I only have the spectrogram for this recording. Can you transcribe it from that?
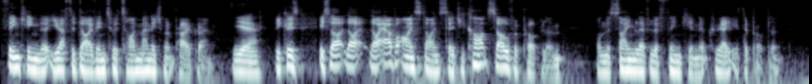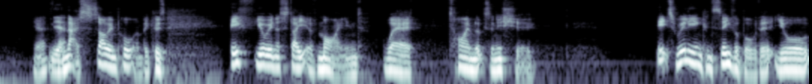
thinking that you have to dive into a time management program Yeah. because it's like like like Albert Einstein said you can't solve a problem on the same level of thinking that created the problem yeah, Yeah. and that's so important because if you're in a state of mind where time looks an issue it's really inconceivable that you're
